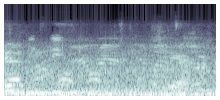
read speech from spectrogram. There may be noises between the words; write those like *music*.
Asher!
